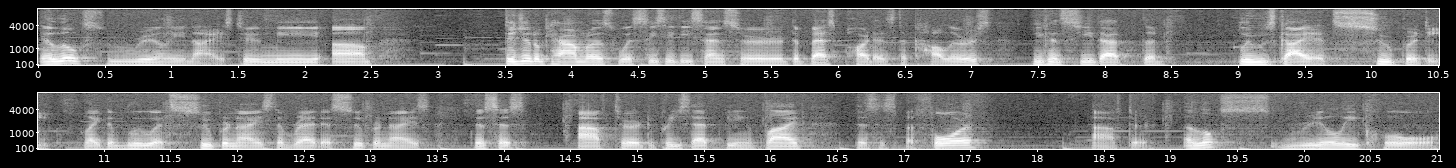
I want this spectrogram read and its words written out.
It looks really nice. To me, um, digital cameras with CCD sensor, the best part is the colors. You can see that the blue sky, it's super deep. Like the blue, it's super nice. The red is super nice. This is after the preset being applied. This is before, after. It looks really cool.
